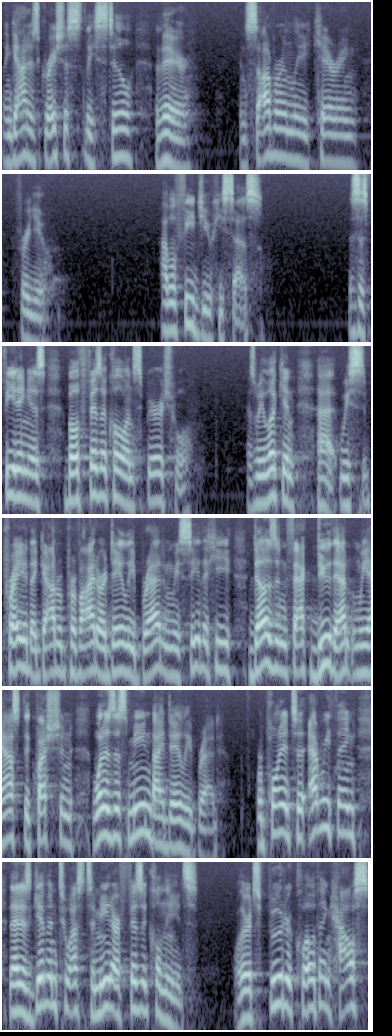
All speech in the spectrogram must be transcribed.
then God is graciously still there and sovereignly caring for you. I will feed you, he says. This is feeding is both physical and spiritual. As we look and uh, we pray that God would provide our daily bread, and we see that He does, in fact, do that. And we ask the question, what does this mean by daily bread? We're pointed to everything that is given to us to meet our physical needs, whether it's food or clothing, house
